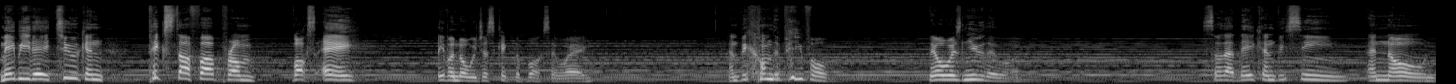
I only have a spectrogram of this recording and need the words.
Maybe they too can pick stuff up from box A, even though we just kicked the box away, and become the people they always knew they were, so that they can be seen and known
